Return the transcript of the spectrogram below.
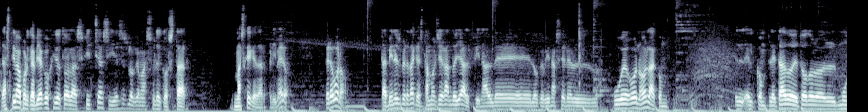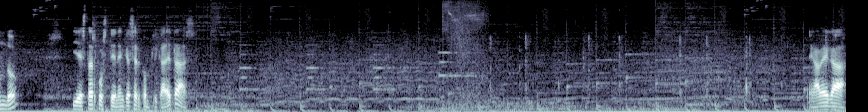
Lástima porque había cogido todas las fichas y eso es lo que más suele costar. Más que quedar primero. Pero bueno, también es verdad que estamos llegando ya al final de lo que viene a ser el juego, ¿no? La el, el completado de todo el mundo. Y estas pues tienen que ser complicadetas. Venga, venga.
